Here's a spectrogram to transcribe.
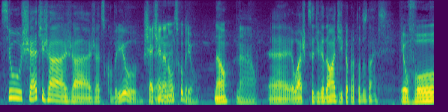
Se o chat já, já, já descobriu. O chat ainda não descobriu. Não, Não. é, eu acho que você devia dar uma dica pra todos nós. Eu vou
